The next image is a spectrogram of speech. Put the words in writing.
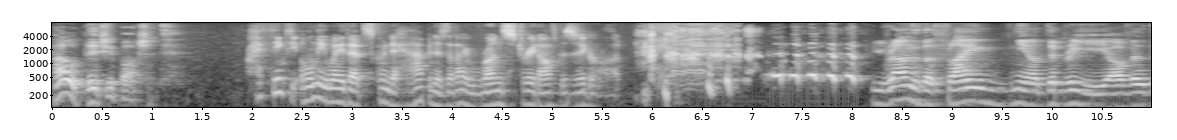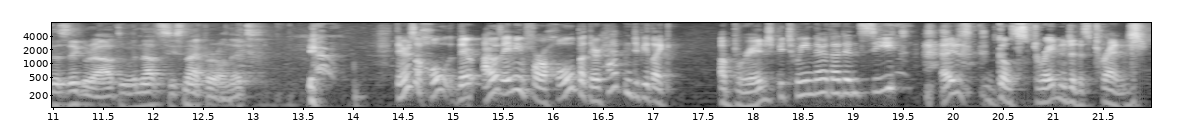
How did you botch it? I think the only way that's going to happen is that I run straight off the ziggurat. You ran the flying, you know, debris of uh, the ziggurat with a Nazi sniper on it. There's a hole there. I was aiming for a hole, but there happened to be like a bridge between there that I didn't see. I just go straight into this trench.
